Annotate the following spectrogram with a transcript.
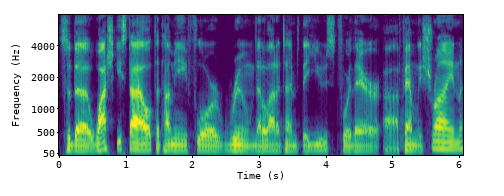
so the washitsu style tatami floor room that a lot of times they use for their uh, family shrine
